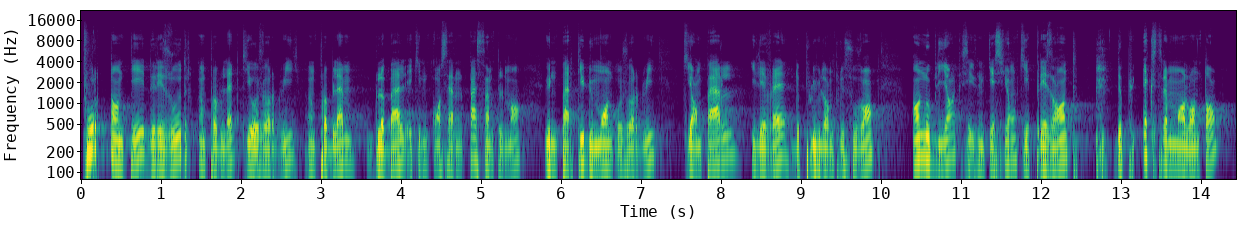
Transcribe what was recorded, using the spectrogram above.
pour tenter de résoudre un problème qui est aujourd'hui un problème global et qui ne concerne pas simplement une partie du monde aujourd'hui qui en parle, il est vrai, de plus en plus souvent, en oubliant que c'est une question qui est présente depuis extrêmement longtemps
